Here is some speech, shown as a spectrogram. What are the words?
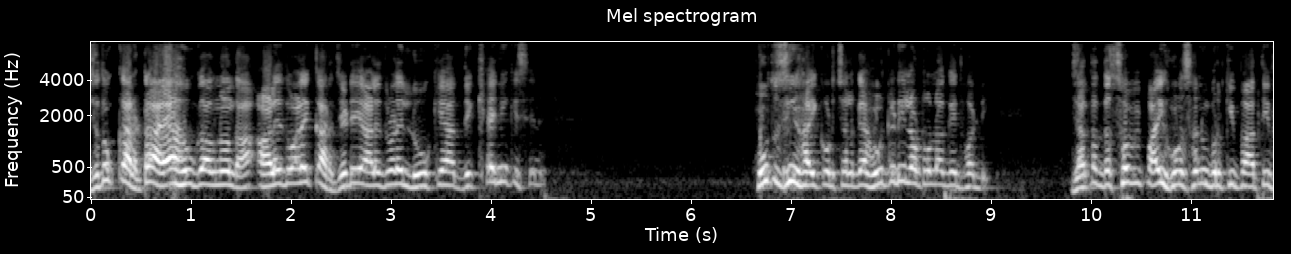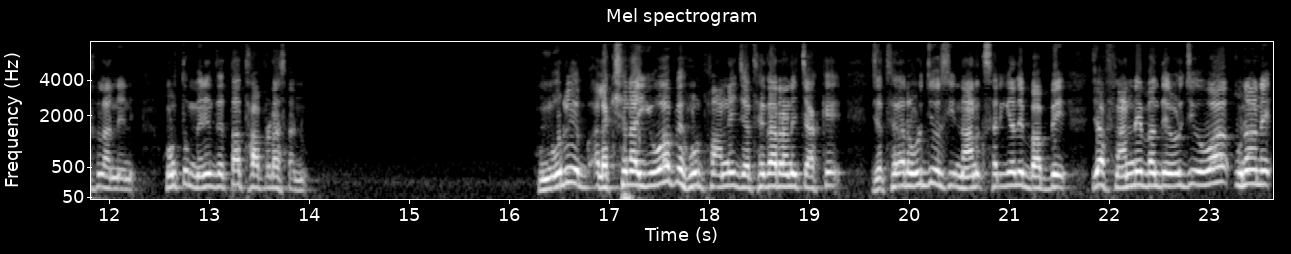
ਜਦੋਂ ਘਰ ਢਾਇਆ ਹੋਊਗਾ ਉਹਨਾਂ ਦਾ ਆਲੇ ਦੁਆਲੇ ਘਰ ਜਿਹੜੇ ਆਲੇ ਦੁਆਲੇ ਲੋਕ ਆ, ਦੇਖਿਆ ਹੀ ਨਹੀਂ ਕਿਸੇ ਨੇ। ਹੁਣ ਤੁਸੀਂ ਹਾਈ ਕੋਰਟ ਚਲ ਗਏ, ਹੁਣ ਕਿਹੜੀ ਲੋਟੋ ਲੱਗ ਗਈ ਤੁਹਾਡੀ? ਜਾਂ ਤਾਂ ਦੱਸੋ ਵੀ ਭਾਈ ਹੁਣ ਸਾਨੂੰ ਬੁਰਕੀ ਪਾਤੀ ਫਲਾਣੇ ਨੇ, ਹੁਣ ਤੂੰ ਮੈਨੇ ਦਿੱਤਾ ਥਾਪੜਾ ਸਾਨੂੰ। ਮੋਰੇ ਇਲੈਕਸ਼ਨ ਆਈ ਹੋਆ ਵੀ ਹੁਣ ਫਲਾਣੇ ਜਥੇਦਾਰਾਂ ਨੇ ਚੱਕ ਕੇ, ਜਥੇਦਾਰ ਉਲਝੇ ਸੀ, ਨਾਨਕ ਸਰੀਆਂ ਦੇ ਬਾਬੇ ਜਾਂ ਫਲਾਣੇ ਬੰਦੇ ਉਲਝੇ ਹੋਆ ਉਹਨਾਂ ਨੇ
